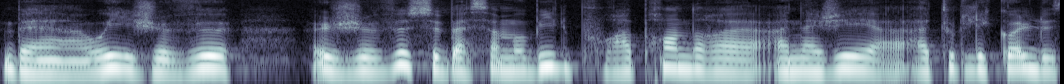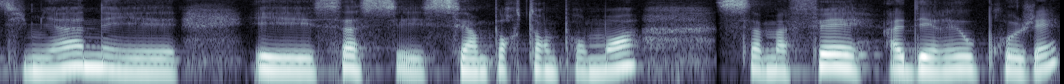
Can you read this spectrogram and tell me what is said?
ben oui, je veux je veux ce bassin mobile pour apprendre à, nager à, toute l'école de Simiane et, ça c'est important pour moi. Ça m'a fait adhérer au projet.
